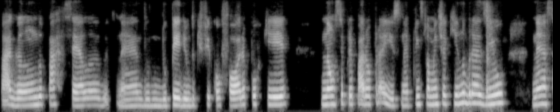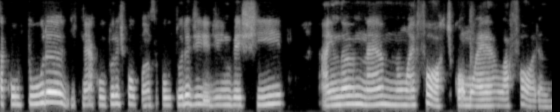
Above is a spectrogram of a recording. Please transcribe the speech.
pagando parcela né, do, do período que ficou fora, porque não se preparou para isso, né? Principalmente aqui no Brasil, né, essa cultura, né, a cultura de poupança, a cultura de, de investir ainda né, não é forte como é lá fora. Né?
